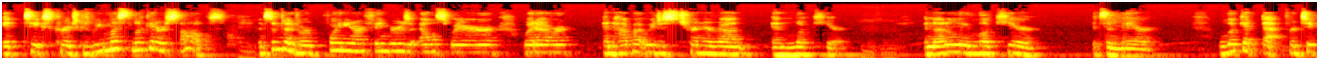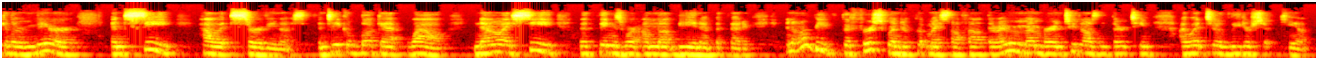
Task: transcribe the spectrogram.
It takes courage because we must look at ourselves. Mm-hmm. And sometimes we're pointing our fingers elsewhere, whatever. And how about we just turn around and look here? Mm-hmm. And not only look here, it's a mirror. Look at that particular mirror and see how it's serving us and take a look at wow now i see the things where i'm not being empathetic. And i'll be the first one to put myself out there. I remember in 2013 i went to a leadership camp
